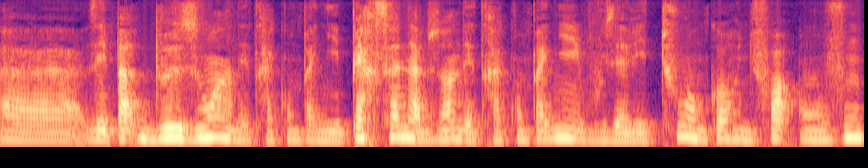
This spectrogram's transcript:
Euh, vous n'avez pas besoin d'être accompagné. Personne n'a besoin d'être accompagné. Vous avez tout encore une fois en vous.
